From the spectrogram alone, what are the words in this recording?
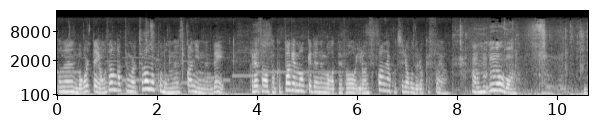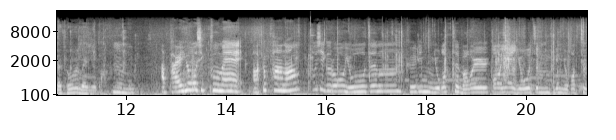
저는 먹을 때 영상 같은 걸 틀어놓고 먹는 습관이 있는데 그래서 더 급하게 먹게 되는 것 같아서 이런 습관을 고치려고 노력했어요. 너무 뜨거워. 진짜 겨울 메뉴다. 음. 아, 발효식품의 아, 끝판왕 후식으로 요즘 그릭 요거트 먹을 거에 요즘 그릭 요거트.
